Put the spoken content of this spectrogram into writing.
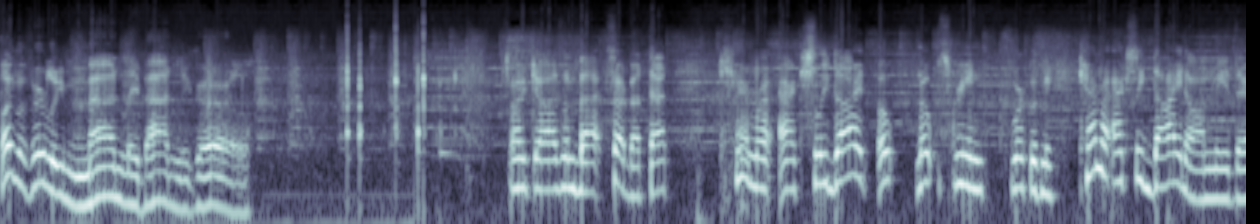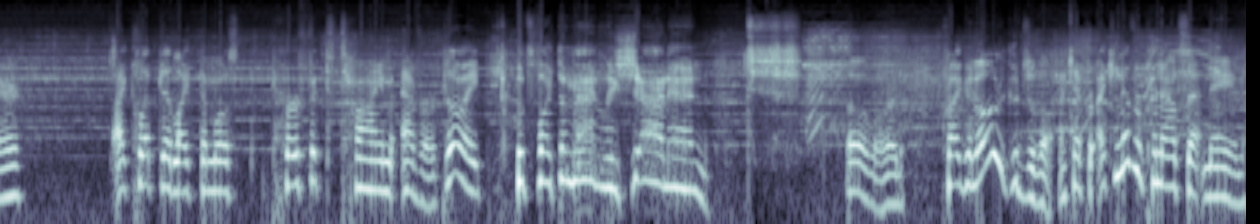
I'm a very manly, manly girl. Alright guys, I'm back. Sorry about that. Camera actually died. Oh, nope, screen. Work with me. Camera actually died on me there. I clipped it like the most perfect time ever. So anyway, let's fight the manly Shannon! Oh lord. Kraganolgudjava. I can't. I can never pronounce that name.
